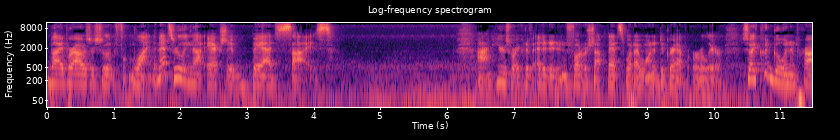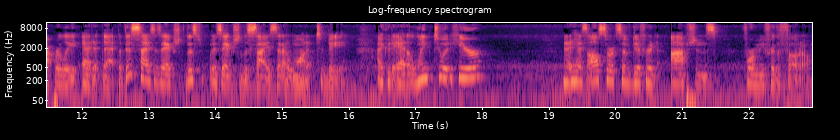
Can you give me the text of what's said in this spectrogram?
by browsers for the blind. And that's really not actually a bad size. Ah, and here's where I could have edited in Photoshop. That's what I wanted to grab earlier. So I could go in and properly edit that, but this size is actually this is actually the size that I want it to be. I could add a link to it here, and it has all sorts of different options for me for the photo.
